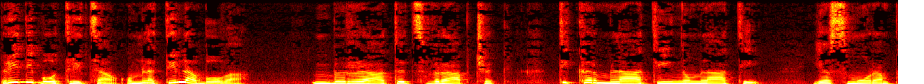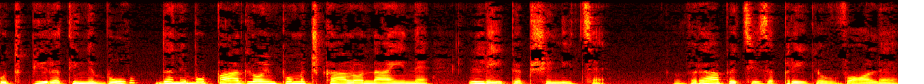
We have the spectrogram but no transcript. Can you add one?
Pridi, botrica, omlatila bova. Bratec vrabček, ti kar mlati in omlati, jaz moram podpirati nebo, da ne bo padlo in pomečkalo najne lepe pšenice. Vrabec je zapregel vole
